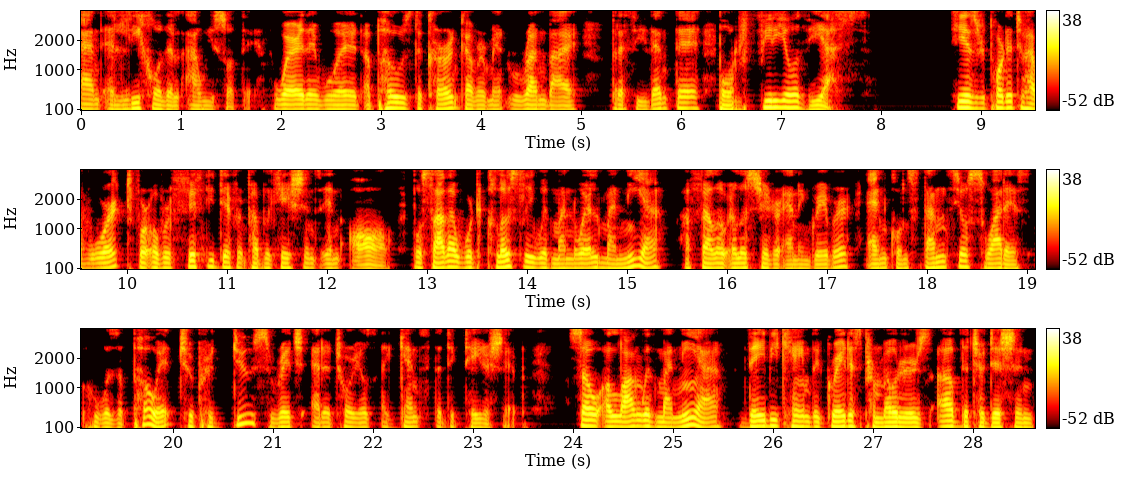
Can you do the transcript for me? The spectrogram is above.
and El Hijo del Ahuizote, where they would oppose the current government run by Presidente Porfirio Diaz. He is reported to have worked for over 50 different publications in all. Posada worked closely with Manuel Manilla, a fellow illustrator and engraver, and Constancio Suarez, who was a poet, to produce rich editorials against the dictatorship. So, along with Mania, they became the greatest promoters of the tradition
